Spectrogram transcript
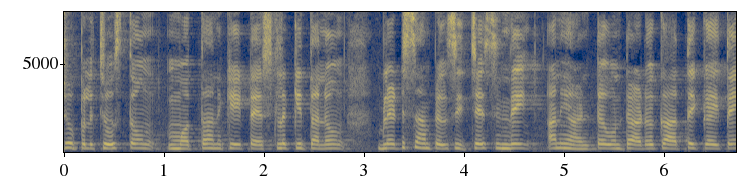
చూపులు చూస్తూ మొత్తానికి టెస్ట్లకి తను బ్లడ్ శాంపిల్స్ ఇచ్చేసింది అని అంటూ ఉంటాడు కార్తీక్ అయితే.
